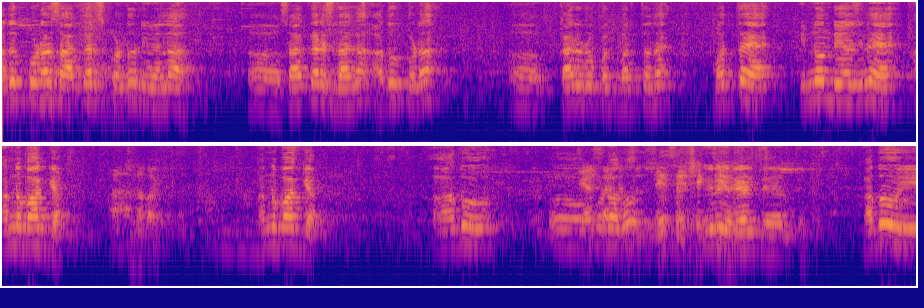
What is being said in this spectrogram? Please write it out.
ಅದಕ್ಕೆ ಕೂಡ ಸಹಕರಿಸ್ಕೊಂಡು ನೀವೆಲ್ಲ ಸಹಕರಿಸಿದಾಗ ಅದು ಕೂಡ ಕಾರ್ಯರೂಪಕ್ಕೆ ಬರ್ತದೆ. ಮತ್ತು ಇನ್ನೊಂದು ಯೋಜನೆ ಅನ್ನಭಾಗ್ಯ. ಅನ್ನಭಾಗ್ಯ. ಅದು ಕೂಡ ಇರಿ ಹೇಳ್ತೀನಿ ಹೇಳ್ತೀನಿ. ಅದು ಈ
